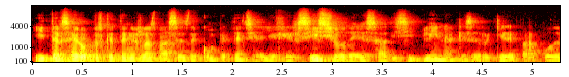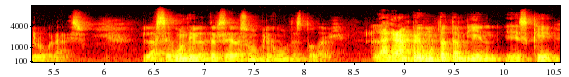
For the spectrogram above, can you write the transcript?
y tercero, pues que tengas las bases de competencia y ejercicio de esa disciplina que se requiere para poder lograr eso. La segunda y la tercera son preguntas todavía. La gran pregunta también es que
